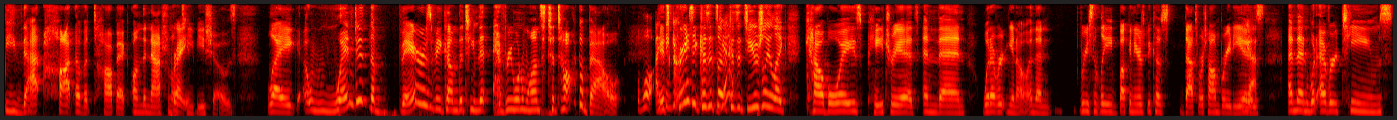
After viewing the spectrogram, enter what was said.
be that hot of a topic on the national Right. TV shows. Like, when did the Bears become the team that everyone wants to talk about? Well, I it's crazy because it's because it's usually like Cowboys, Patriots, and then whatever you know, and then recently Buccaneers because that's where Tom Brady Yeah. And then whatever teams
